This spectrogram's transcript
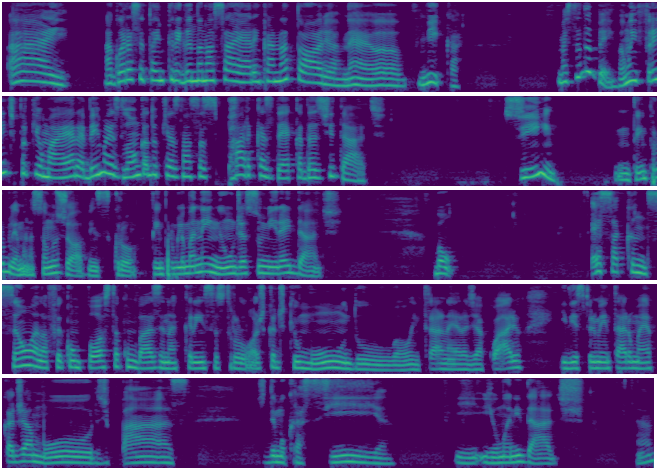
Ai, agora você está entregando a nossa era encarnatória, né, uh, Mika? Mas tudo bem, vamos em frente porque uma era é bem mais longa do que as nossas parcas décadas de idade. Sim, não tem problema, nós somos jovens, Cro. Não tem problema nenhum de assumir a idade. Bom, essa canção ela foi composta com base na crença astrológica de que o mundo, ao entrar na era de Aquário, iria experimentar uma época de amor, de paz, de democracia e, e humanidade. Né?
